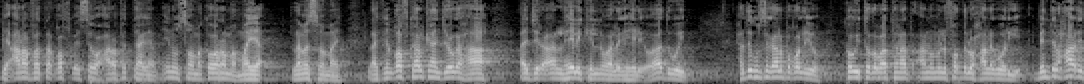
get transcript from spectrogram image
Bicarafata qofka isagoo carafo taagan inuu sooma ka warrama maya lama soomaayo. Laakiin qofka halkan jooga haa ajir aan la heli karin waa laga heli. Oo aad weyn. Xadii kun sagaal boqol iyo kow iyo toddobaatanaad can umilfadl waxaa laga wariyey bint alxaari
